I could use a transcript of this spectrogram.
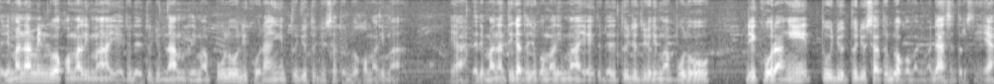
Dari mana min 2,5 yaitu dari 76 50 dikurangi 7712,5. Ya, dari mana 37,5 yaitu dari 7750 dikurangi 7712,5 dan seterusnya ya.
